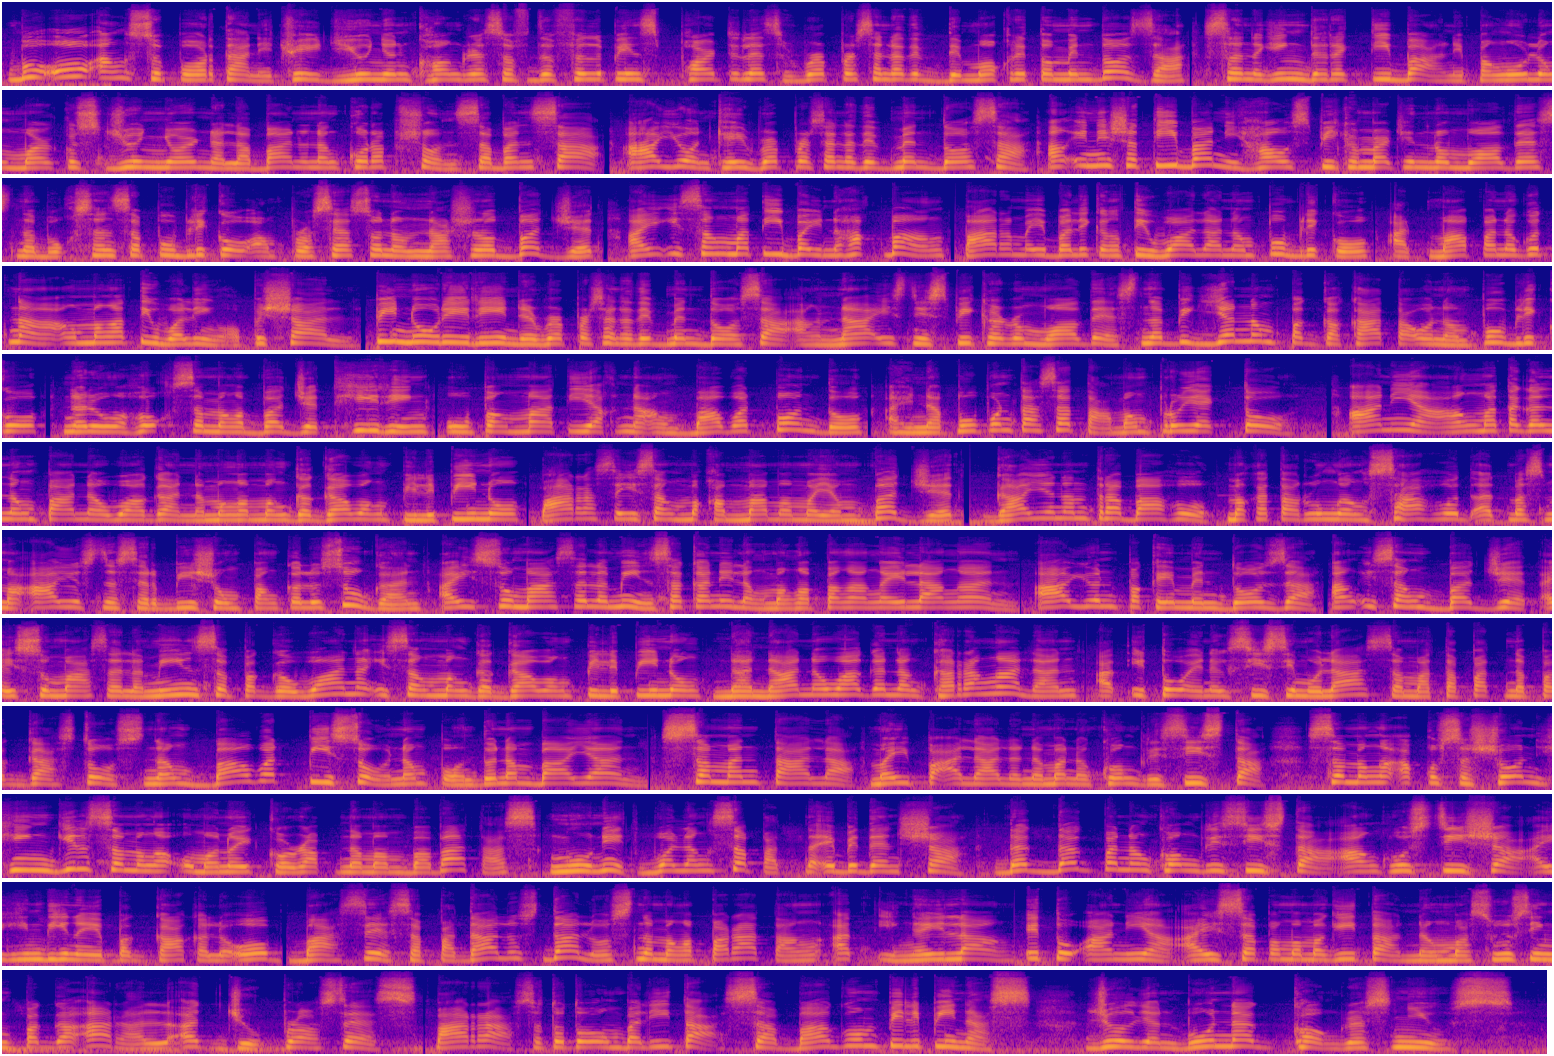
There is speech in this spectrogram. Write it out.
Buo ang suporta ni Trade Union Congress of the Philippines Partyless Representative Democrito Mendoza sa naging direktiba ni Pangulong Marcos Jr. na labanan ng korupsyon sa bansa. Ayon kay Representative Mendoza, ang inisyatiba ni House Speaker Martin Romualdez na buksan sa publiko ang proseso ng national budget ay isang matibay na hakbang para maibalik ang tiwala ng publiko at mapanagot na ang mga tiwaling opisyal. Pinuri rin ni Representative Mendoza ang nais ni Speaker Romualdez na bigyan ng pagkakataon ng publiko na lumahok sa mga budget hearing upang matiyak na ang bawat pondo ay napupunta sa tamang proyekto. Aniya ang matagal ng panawagan ng mga manggagawang Pilipino para sa isang makamamamayang budget gaya ng trabaho, makatarungang sahod at mas maayos na serbisyong pangkalusugan ay sumasalamin sa kanilang mga pangangailangan. Ayon pa kay Mendoza, ang isang budget ay sumasalamin sa paggawa ng isang manggagawang Pilipinong nananawagan ng karangalan at ito ay nagsisimula sa matapat na paggastos ng bawat piso ng pondo ng bayan. Samantala, may paalala naman ng kongresista sa mga akusasyon hinggil sa mga umano'y corrupt na mambabatas ngunit walang sapat na ebidensya. Dagdag pa ng kongresista ang hustisya ay hindi na ipagkakaloob base sa padalos-dalos na mga paratang at ingay lang. Ito aniya ay sa pamamagitan ng masusing pag-aaral at due process. Para sa totoong balita sa Bagong Pilipinas, Julian Bunag, Congress News.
